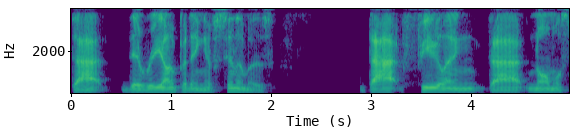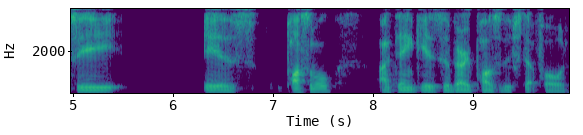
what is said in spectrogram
that the reopening of cinemas, that feeling that normalcy is possible, I think is a very positive step forward.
